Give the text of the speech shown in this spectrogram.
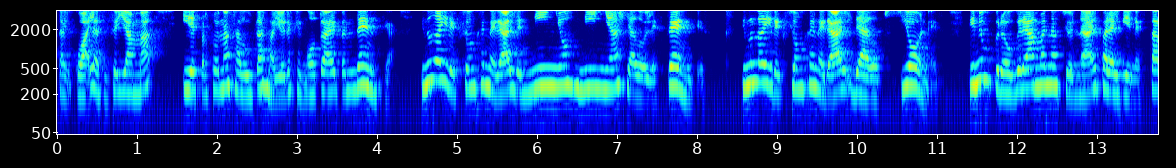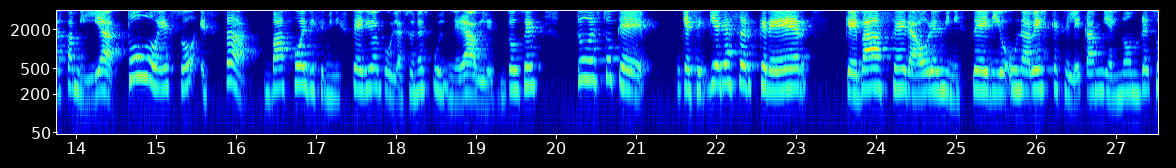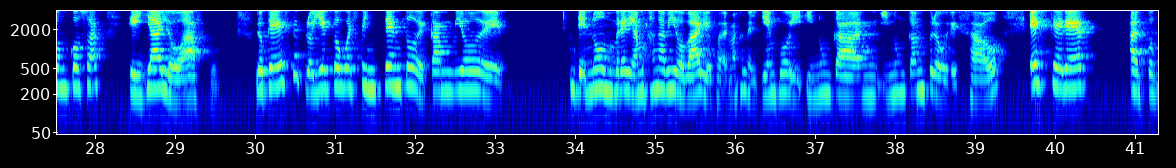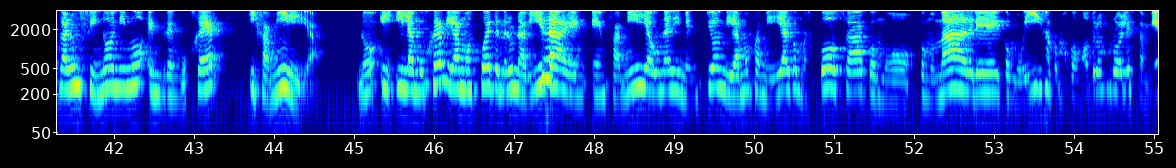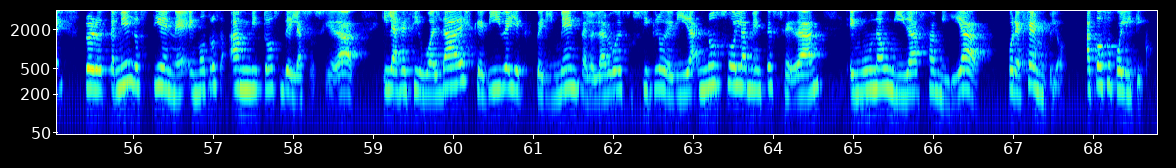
tal cual, así se llama, y de personas adultas mayores que en otra dependencia. Tiene una dirección general de niños, niñas y adolescentes. Tiene una dirección general de adopciones. Tiene un programa nacional para el bienestar familiar. Todo eso está bajo el Viceministerio de Poblaciones Vulnerables. Entonces, todo esto que, que se quiere hacer creer que va a hacer ahora el ministerio una vez que se le cambie el nombre, son cosas que ya lo hace. Lo que este proyecto o este intento de cambio de, nombre, digamos, han habido varios además en el tiempo y, nunca han, y nunca han progresado, es querer encontrar un sinónimo entre mujer y familia. Y, la mujer, digamos, puede tener una vida en, familia, una dimensión, digamos, familiar como esposa, como, como madre, como hija, como con otros roles también, pero también los tiene en otros ámbitos de la sociedad. Y las desigualdades que vive y experimenta a lo largo de su ciclo de vida no solamente se dan en una unidad familiar. Por ejemplo, acoso político.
